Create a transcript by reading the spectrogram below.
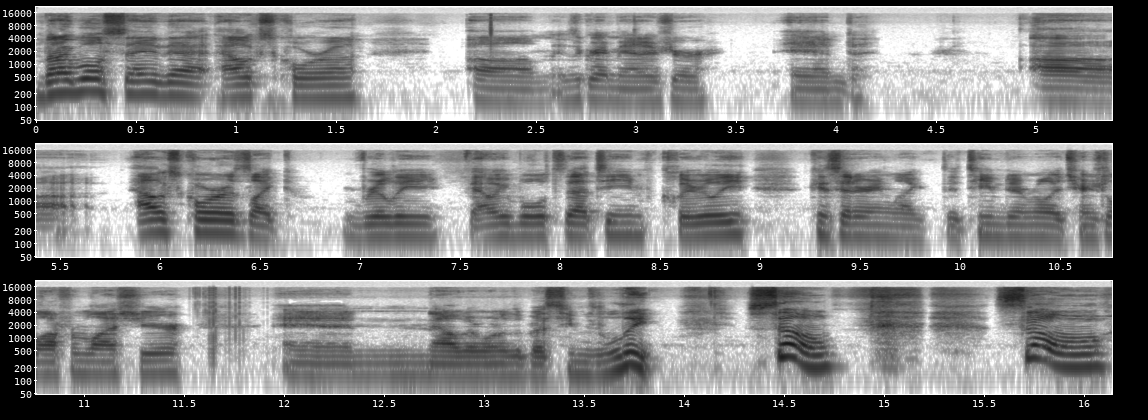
But I will say that Alex Cora um, is a great manager, and uh, Alex Cora is like really valuable to that team. Clearly, considering like the team didn't really change a lot from last year, and now they're one of the best teams in the league. So, so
